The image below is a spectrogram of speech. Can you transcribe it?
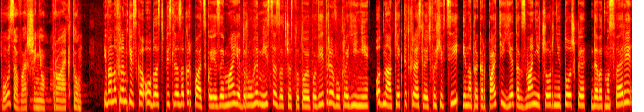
по завершенню проекту. Івано-Франківська область після Закарпатської займає друге місце за чистотою повітря в Україні. Однак, як підкреслюють фахівці, і на Прикарпатті є так звані чорні точки, де в атмосфері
